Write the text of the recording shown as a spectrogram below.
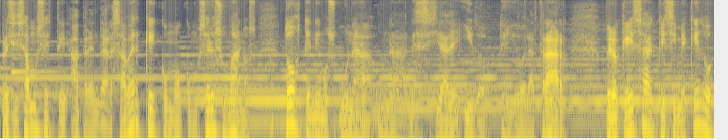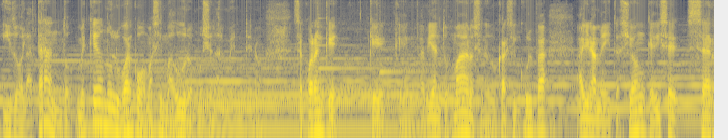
precisamos este, aprender, saber que como, como seres humanos todos tenemos una, una necesidad de, de idolatrar, pero que esa que si me quedo idolatrando, me quedo en un lugar como más inmaduro emocionalmente. ¿no? ¿Se acuerdan que que, en la vida en tus manos, en educar sin culpa, hay una meditación que dice ser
